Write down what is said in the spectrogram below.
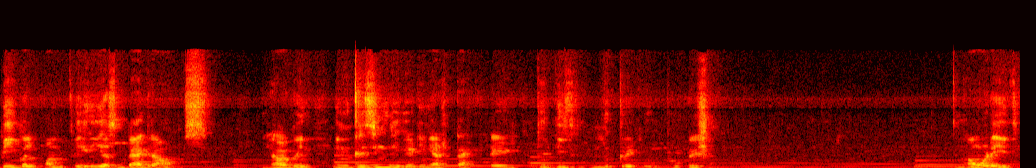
People from various backgrounds have been increasingly getting attracted to this lucrative profession. Nowadays,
